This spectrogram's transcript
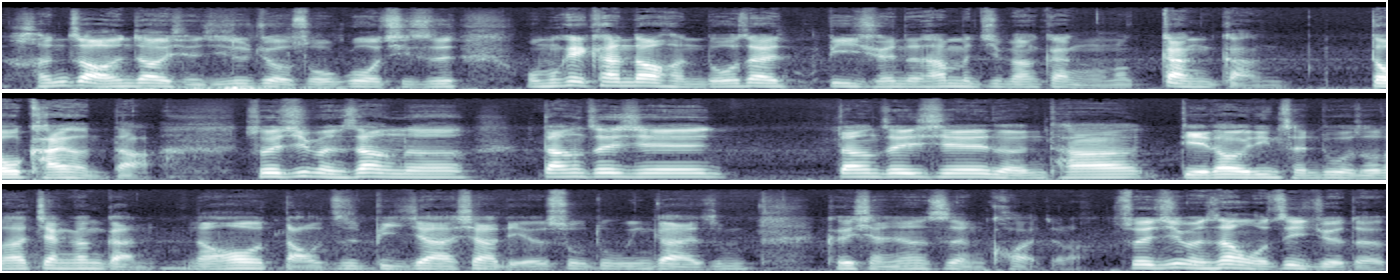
很早很早以前其实就有说过，其实我们可以看到很多在币圈的，他们基本上杠杆杠杆都开很大，所以基本上呢。当这些当这些人他跌到一定程度的时候，他降杠杆，然后导致币价下跌的速度应该还是可以想象是很快的啦。所以基本上我自己觉得，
